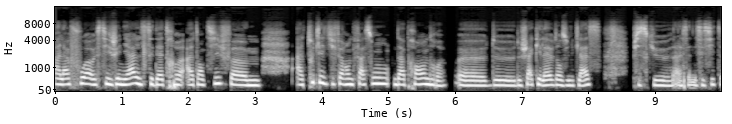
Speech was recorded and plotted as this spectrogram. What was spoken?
à la fois aussi génial, c'est d'être attentif à toutes les différentes façons d'apprendre de, de, chaque élève dans une classe, puisque ça nécessite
